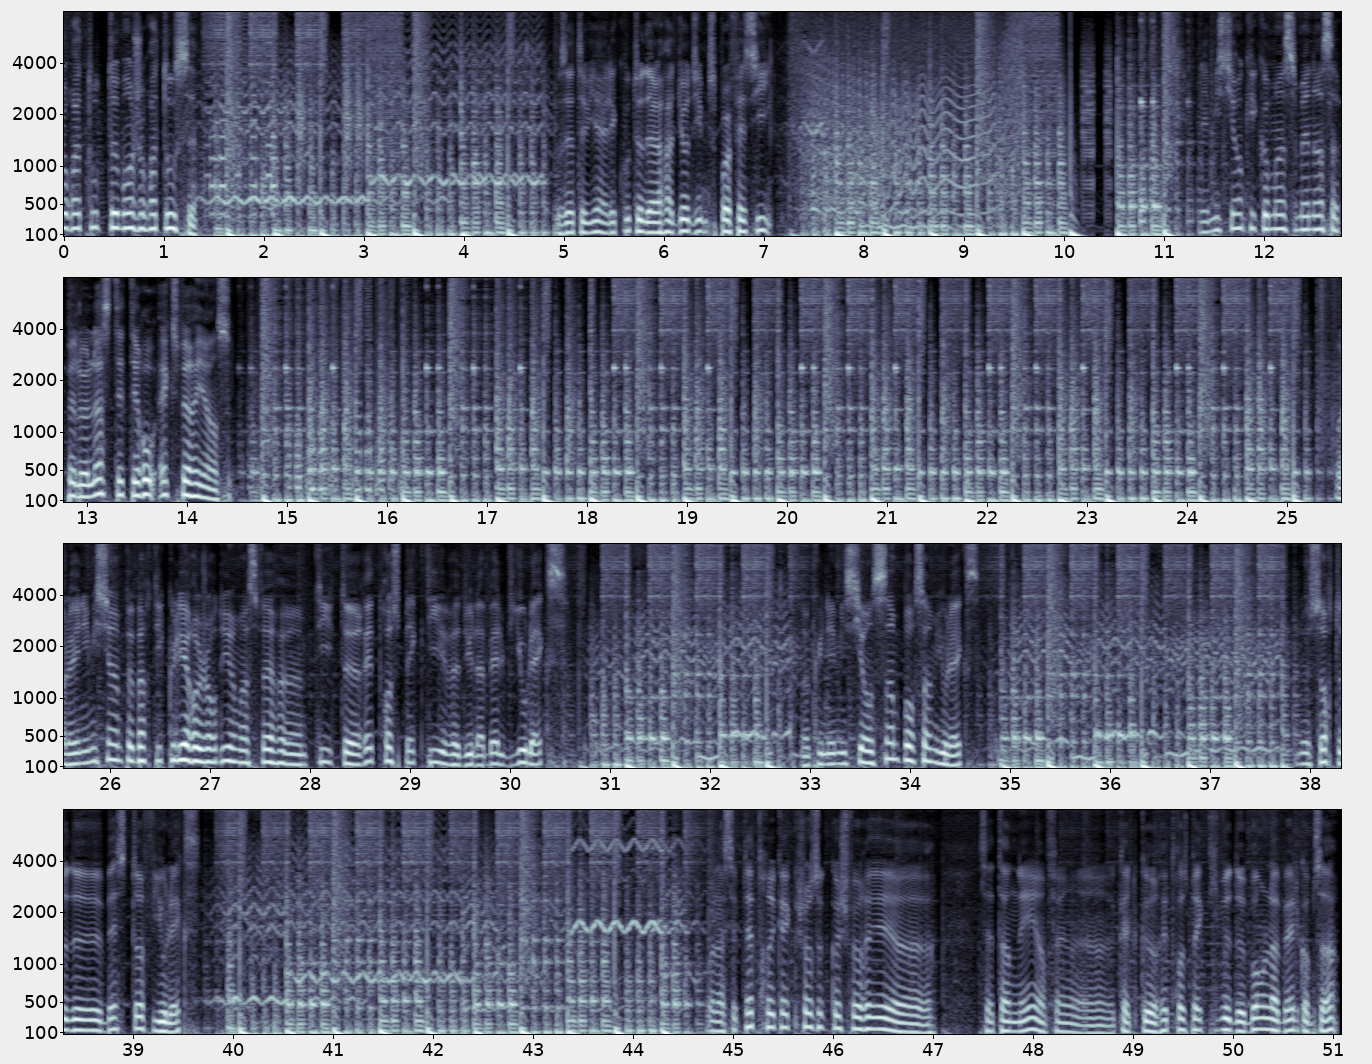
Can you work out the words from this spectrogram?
bonjour à toutes, bonjour à tous. Vous êtes bien à l'écoute de la radio Jim's Prophecy. L'émission qui commence maintenant s'appelle Last Hetero Experience. Une émission un peu particulière aujourd'hui. On va se faire une petite rétrospective du label Vulex. Donc une émission 100% Vulex. Une sorte de best-of Vulex. Voilà, c'est peut-être quelque chose que je ferai euh, cette année. Enfin, euh, quelques rétrospectives de bons labels comme ça.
